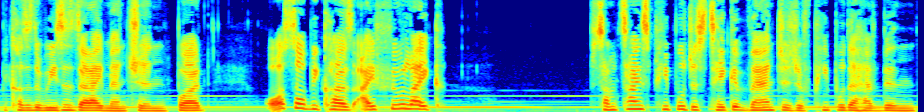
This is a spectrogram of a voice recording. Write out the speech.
because of the reasons that I mentioned, but also because I feel like sometimes people just take advantage of people that have been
